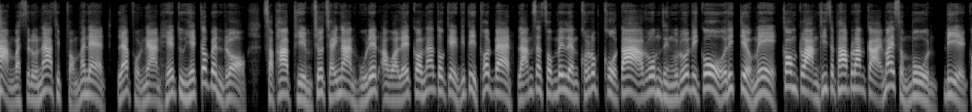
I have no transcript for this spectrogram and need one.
ห่างบาร์เซโลนา 12 คะแนน และผลงานเฮดทูเฮดก็เป็นรอง สภาพทีมช่วยใช้งานฮูเดตอาวาเลสกองหน้าตัวเก่งที่ติดโทษแบนหลังสะสมได้เหรียญครบโคต้ารวมถึงโรดิโกริเตียวเม่กองกลางที่สภาพร่างกายไม่สมบูรณ์เดิเอโก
